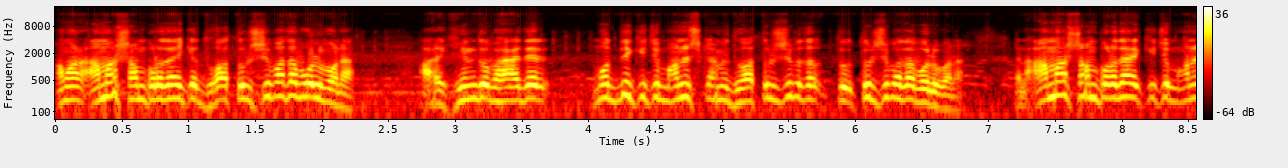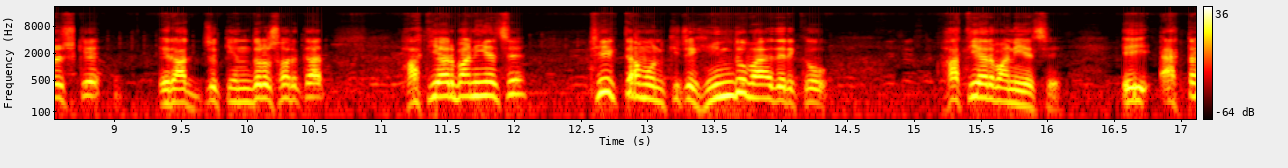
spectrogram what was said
আমার আমার সম্প্রদায়কে ধোয়া তুলসী পাতা বলব না। আর হিন্দু ভাইদের মধ্যে কিছু মানুষকে আমি ধোয়া তুলসী পাতা তুলসী পাতা বলব না। কারণ আমার সম্প্রদায়ের কিছু মানুষকে এ রাজ্য, কেন্দ্র সরকার হাতিয়ার বানিয়েছে। ঠিক তেমন কিছু হিন্দু ভাইদেরকেও হাতিয়ার বানিয়েছে। এই একটা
